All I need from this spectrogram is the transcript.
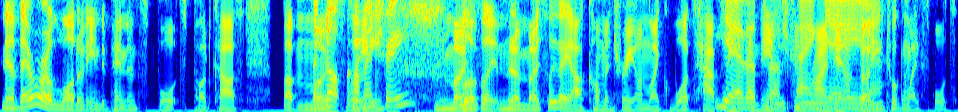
Now, there are a lot of independent sports podcasts, but But mostly. not commentary. Mostly, no, mostly they are commentary on like what's happening Yeah, in the what I'm industry saying. right Yeah, now. yeah, so, are you talking like sports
